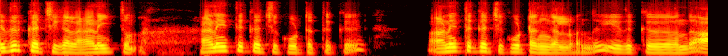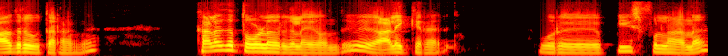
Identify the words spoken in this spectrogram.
எதிர்க்கட்சிகள் அனைத்தும் அனைத்து கட்சி கூட்டத்துக்கு அனைத்து கட்சி கூட்டங்கள் வந்து இதுக்கு வந்து ஆதரவு தராங்க கழக தோழர்களை வந்து அழைக்கிறாரு. ஒரு பீஸ்ஃபுல்லான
